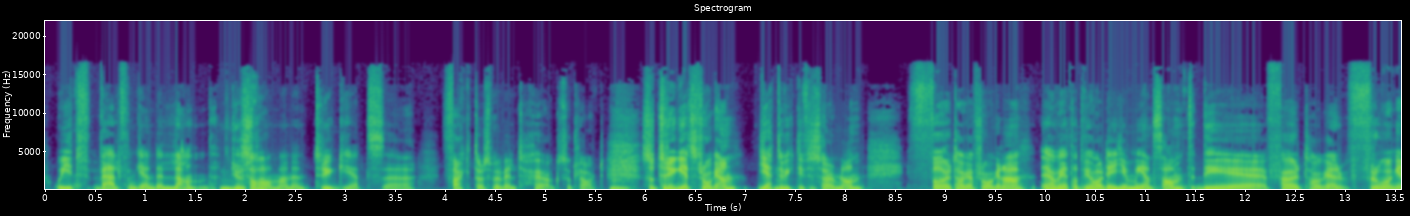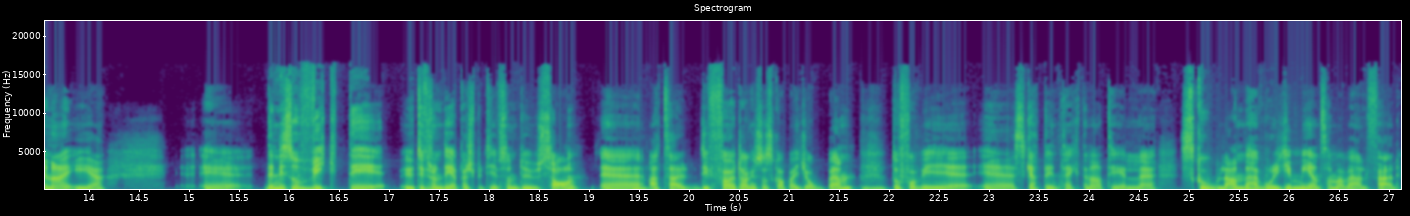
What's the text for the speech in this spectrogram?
och i ett välfungerande land Just så det. har man en trygghetsfaktor som är väldigt hög såklart. Mm. Så trygghetsfrågan, jätteviktig för Sörmland. Företagarfrågorna, jag mm. vet att vi har det gemensamt. Det, företagarfrågorna är eh, den är så viktig utifrån det perspektiv som du sa. Eh, mm. Att här, det är företagen som skapar jobben. Mm. Då får vi eh, skatteintäkterna till eh, skolan, det här vår gemensamma välfärd.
